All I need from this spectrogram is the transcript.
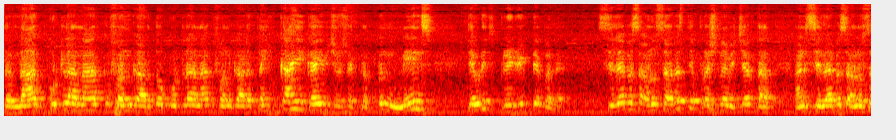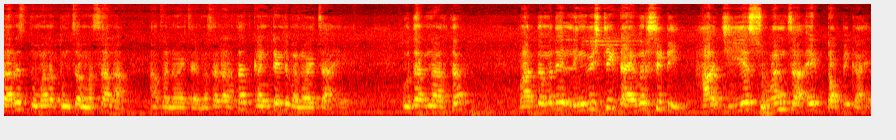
तर नाग कुठला नाग फन काढतो कुठला नाग फन काढत नाही काही काही विचारू शकतात. पण मेन्स तेवढीच प्रिडिक्टेबल आहे सिलेबस अनुसारच ते प्रश्न विचारतात आणि सिलेबस अनुसारच तुम्हाला तुमचा मसाला हा बनवायचा आहे. मसाला अर्थात कंटेंट बनवायचा आहे. उदाहरणार्थ भारतामध्ये लिंग्विस्टिक डायव्हर्सिटी हा जी एस वनचा एक टॉपिक आहे.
